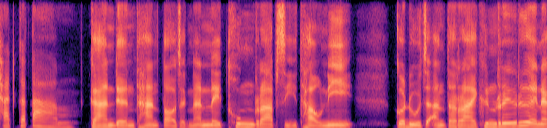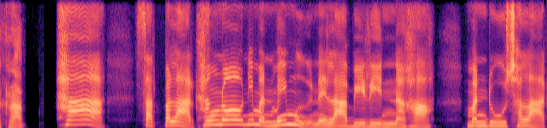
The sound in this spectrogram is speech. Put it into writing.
ชัดๆก็ตาม การเดินทางต่อจากนั้นในทุ่งราบสีเทานี่ ก็ดูจะอันตรายขึ้นเรื่อยๆนะครับ ห้าสัตว์ประหลาดข้างนอกนี่มันไม่เหมือนในลาบิรินนะคะ มันดูฉลาด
